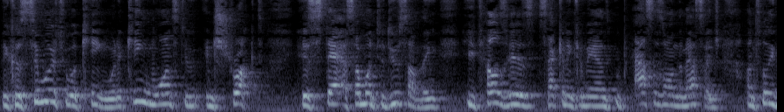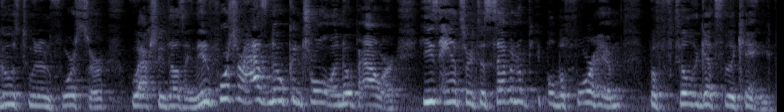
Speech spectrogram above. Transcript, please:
Because similar to a king, when a king wants to instruct his staff, someone to do something, he tells his second in command who passes on the message until he goes to an enforcer who actually does it. The enforcer has no control and no power. He's answering to seven people before him until he gets to the king.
